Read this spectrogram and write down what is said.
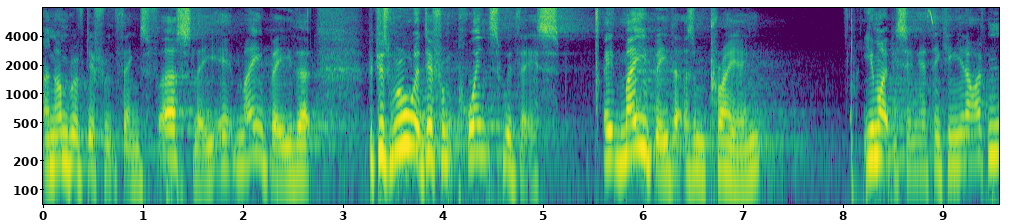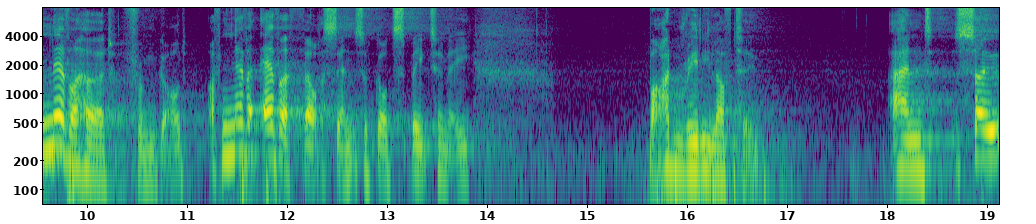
a number of different things. Firstly, it may be that, because we're all at different points with this, it may be that as I'm praying, you might be sitting there thinking, you know, I've never heard from God. I've never, ever felt a sense of God speak to me, but I'd really love to. And so,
